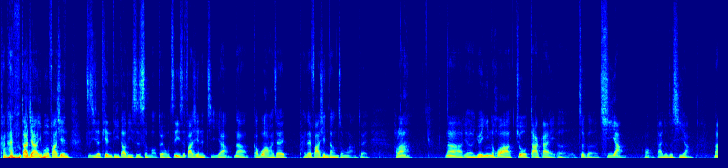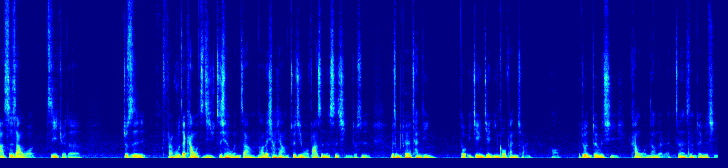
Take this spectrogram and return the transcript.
看看大家有没有发现自己的天敌到底是什么？对，我自己是发现了几样，那搞不好还在还在发现当中啦。对，好啦，那呃原因的话就大概呃这个七样哦，大概就这七样。那事实上我自己觉得就是。反复在看我自己之前的文章，然后再想想最近我发生的事情，就是为什么推的餐厅都一间一间阴沟翻船，哦，我就很对不起看我文章的人，真的是很对不起。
